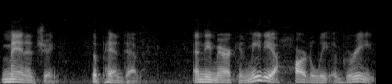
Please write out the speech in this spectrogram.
managing the pandemic. And the American media heartily agreed.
